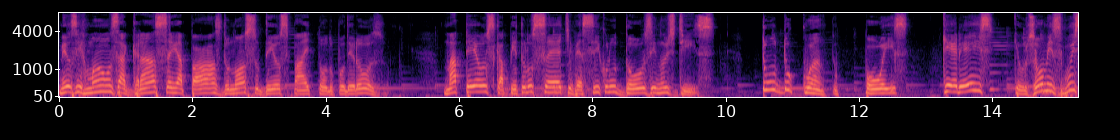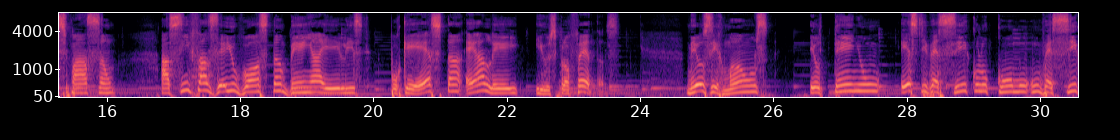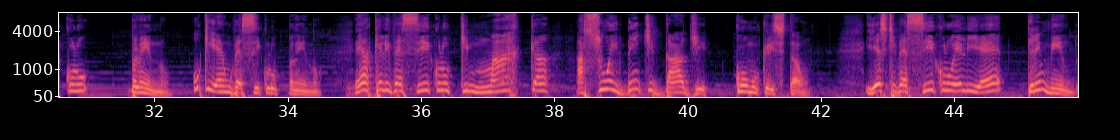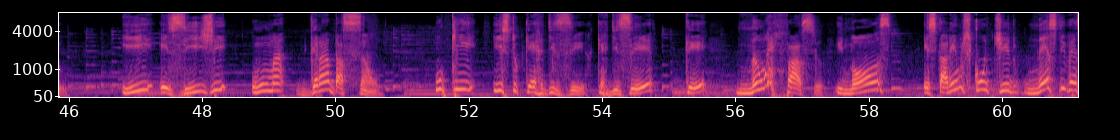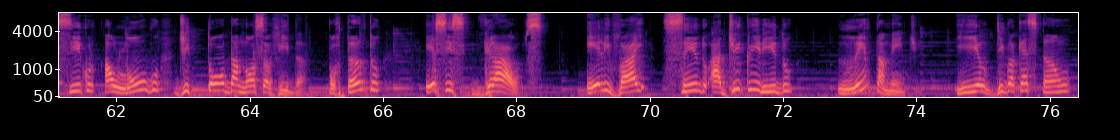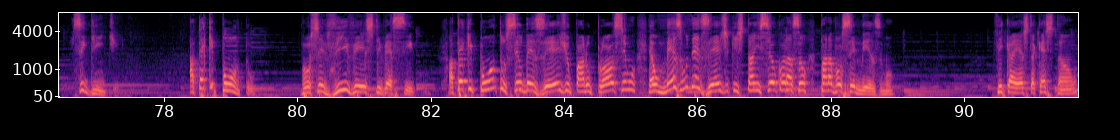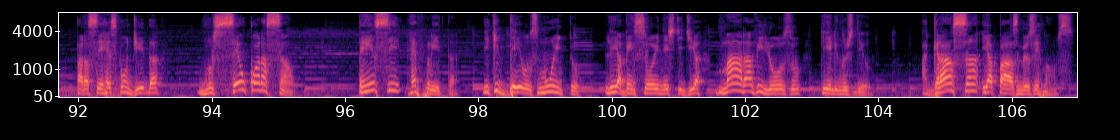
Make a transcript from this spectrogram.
Meus irmãos, a graça e a paz do nosso Deus Pai Todo-Poderoso. Mateus capítulo 7, versículo 12 nos diz: Tudo quanto, pois, quereis que os homens vos façam, assim fazei-o vós também a eles, porque esta é a lei e os profetas. Meus irmãos, eu tenho este versículo como um versículo pleno. O que é um versículo pleno? É aquele versículo que marca a sua identidade como cristão. E este versículo ele é tremendo e exige uma gradação. O que isto quer dizer? Quer dizer que não é fácil e nós estaremos contidos neste versículo ao longo de toda a nossa vida. Portanto, esses graus ele vai sendo adquirido lentamente. E eu digo a questão seguinte: até que ponto você vive este versículo? Até que ponto o seu desejo para o próximo é o mesmo desejo que está em seu coração para você mesmo? Fica esta questão para ser respondida no seu coração. Pense, reflita e que Deus muito lhe abençoe neste dia maravilhoso que ele nos deu. A graça e a paz, meus irmãos.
